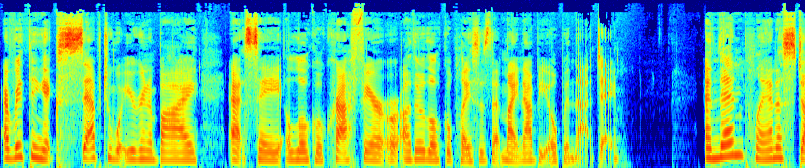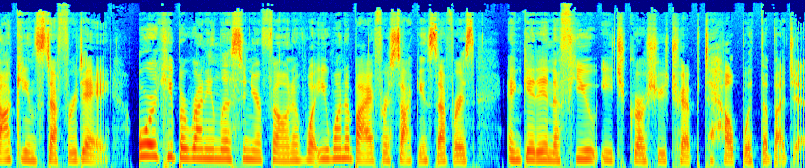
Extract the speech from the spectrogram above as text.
Everything except what you're going to buy at, say, a local craft fair or other local places that might not be open that day. And then plan a stocking stuffer day or keep a running list in your phone of what you want to buy for stocking stuffers and get in a few each grocery trip to help with the budget.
